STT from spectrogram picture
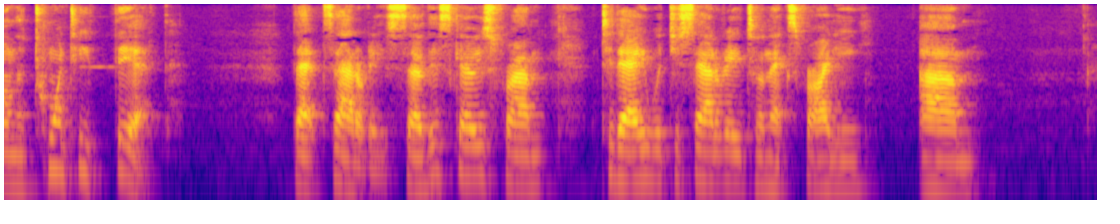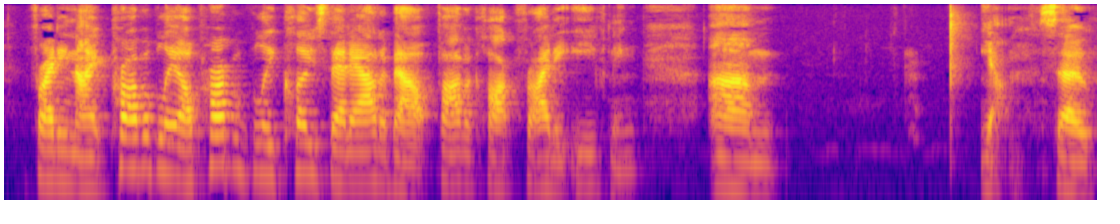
on the 25th, that Saturday. So this goes from today, which is Saturday, till next Friday, um, Friday night. Probably, I'll probably close that out about 5 o'clock Friday evening. Um, yeah, so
